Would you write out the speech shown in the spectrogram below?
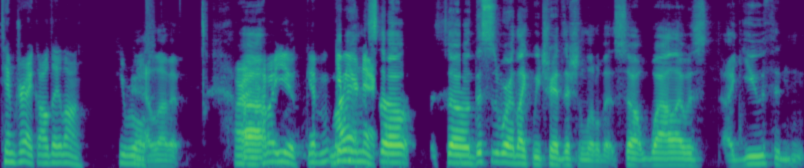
Tim Drake all day long. He rules. Yeah, I love it. All right, uh, how about you? Give, give my, me your next. So, so this is where like we transition a little bit. So while I was a youth and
